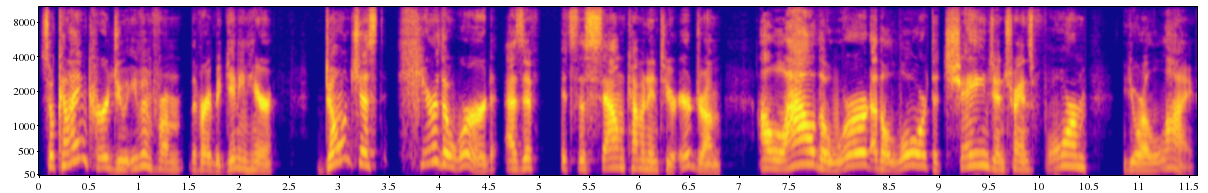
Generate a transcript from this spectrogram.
So, can I encourage you, even from the very beginning here, don't just hear the word as if it's the sound coming into your eardrum. Allow the word of the Lord to change and transform your life.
